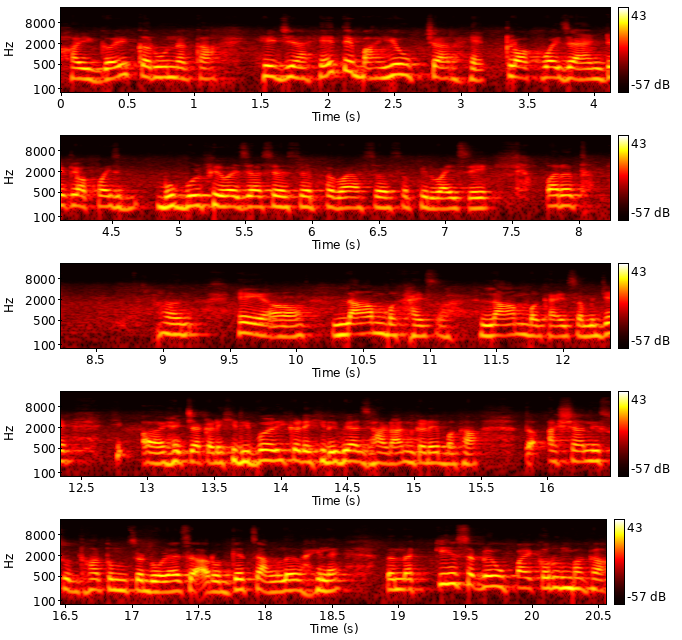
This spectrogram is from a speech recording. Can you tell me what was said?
हयगय करू नका. हे जे आहे ते बाह्य उपचार आहे क्लॉकवाईज अँटी क्लॉकवाईज बुबुळ फिरवायचे असे असं फिरवा असं असं फिरवायचे. परत हे लांब बघायचं लांब बघायचं. म्हणजे ह्याच्याकडे हिरवळीकडे हिरव्या झाडांकडे बघा. तर अशाने सुद्धा तुमचं डोळ्याचं आरोग्य चांगलं राहिलं आहे तर नक्की हे सगळे उपाय करून बघा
